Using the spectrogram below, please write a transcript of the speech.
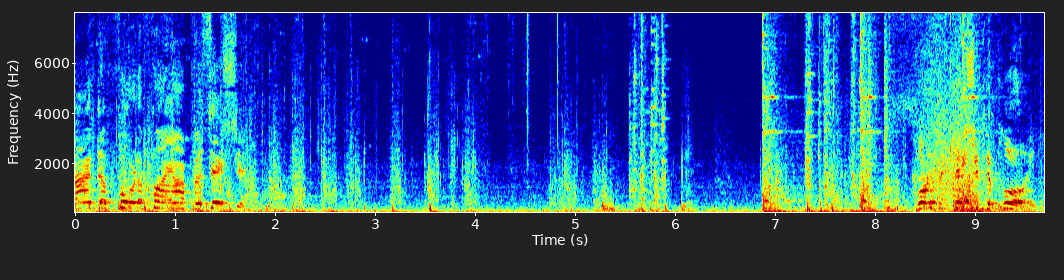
Time to fortify our position. Fortification deployed.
